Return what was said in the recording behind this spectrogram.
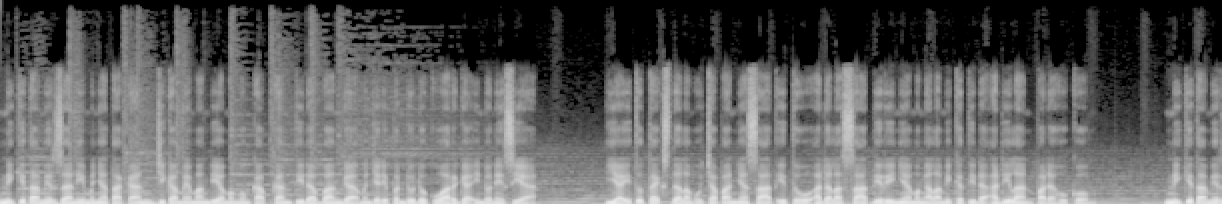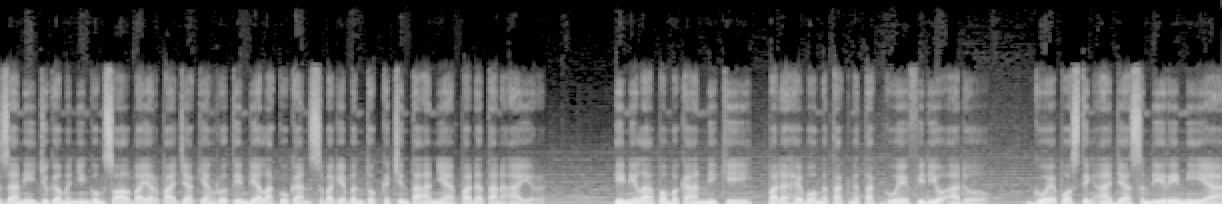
Nikita Mirzani menyatakan jika memang dia mengungkapkan tidak bangga menjadi penduduk warga Indonesia, yaitu teks dalam ucapannya saat itu adalah saat dirinya mengalami ketidakadilan pada hukum. Nikita Mirzani juga menyinggung soal bayar pajak yang rutin dia lakukan sebagai bentuk kecintaannya pada tanah air. Inilah pembekaan Niki, pada heboh ngetak-ngetak gue video adul. Gue posting aja sendiri nih ya.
